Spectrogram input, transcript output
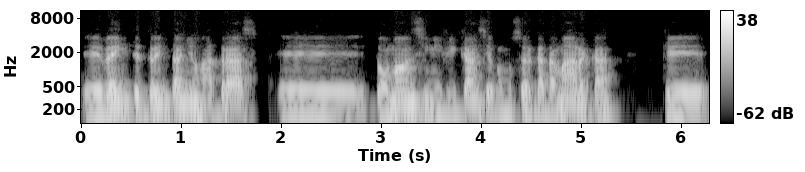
20, eh, 30 años atrás eh, tomaban significancia, como ser Catamarca, que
